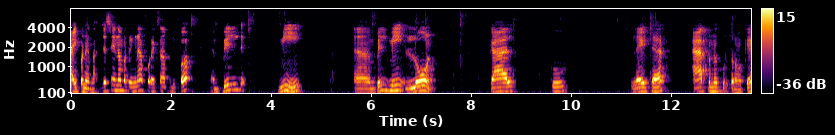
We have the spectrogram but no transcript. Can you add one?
டைப் பண்ணிடலாம். ஜஸ்ட் என்ன பண்ணுறீங்கன்னா ஃபார் எக்ஸாம்பிள் இப்போ build me build me loan calculator ஆப்னு கொடுத்துறோம் ஓகே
